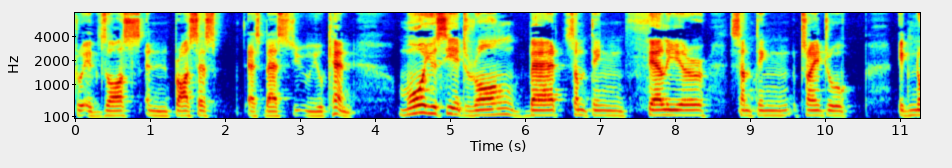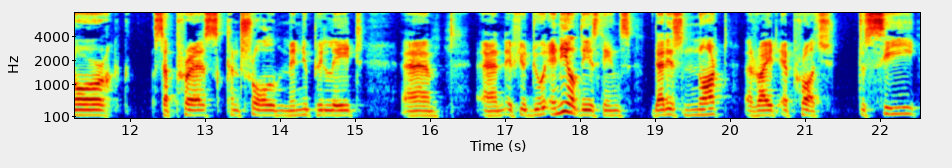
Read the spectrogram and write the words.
to exhaust and process as best you, you can. More you see it wrong, bad, something failure, something trying to ignore, suppress, control, manipulate. Um, and if you do any of these things, that is not a right approach to see,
